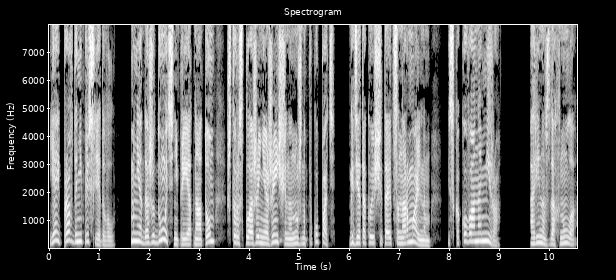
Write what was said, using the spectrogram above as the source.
Я и правда не преследовал. Мне даже думать неприятно о том, что расположение женщины нужно покупать. Где такое считается нормальным? Из какого она мира? Арина вздохнула,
